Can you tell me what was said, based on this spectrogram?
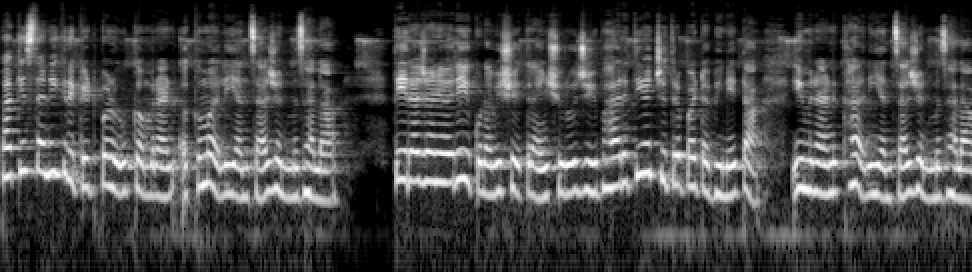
पाकिस्तानी क्रिकेटपणू कमरान अकमल यांचा जन्म झाला. तेरा जानेवारी एकोणावीसशे त्र्याऐंशी रोजी भारतीय चित्रपट अभिनेता इम्रान खान यांचा जन्म झाला.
